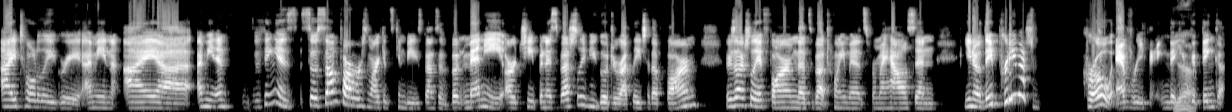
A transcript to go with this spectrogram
I totally agree. I mean, I uh, I mean, and the thing is, so some farmers markets can be expensive, but many are cheap, and especially if you go directly to the farm. There's actually a farm that's about 20 minutes from my house, and you know they pretty much grow everything that yeah. you could think of.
